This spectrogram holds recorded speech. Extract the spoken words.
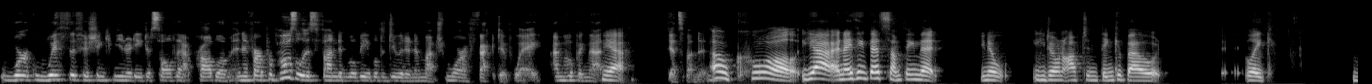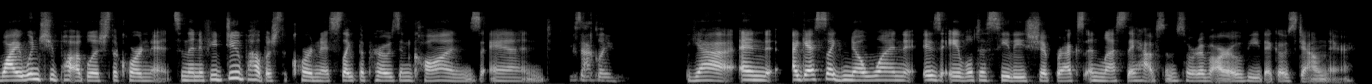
work with the fishing community to solve that problem. And if our proposal is funded, we'll be able to do it in a much more effective way. I'm hoping that yeah. gets funded. Oh, cool. Yeah. And I think that's something that, you know, you don't often think about like why wouldn't you publish the coordinates? And then if you do publish the coordinates, like the pros and cons and exactly. Yeah. And I guess like no one is able to see these shipwrecks unless they have some sort of ROV that goes down there.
